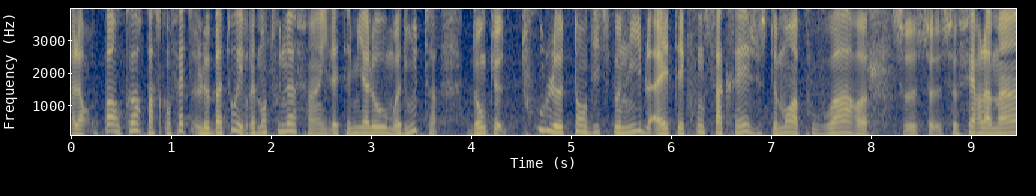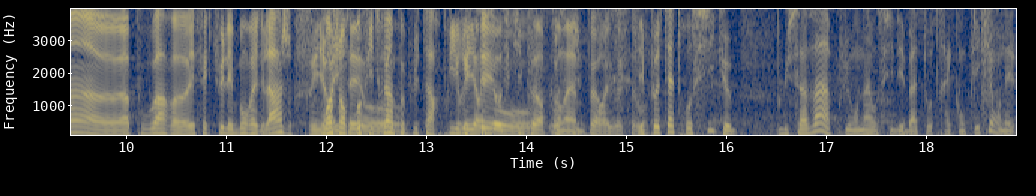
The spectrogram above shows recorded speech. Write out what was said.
Alors, pas encore, parce qu'en fait, le bateau est vraiment tout neuf. Hein. Il a été mis à l'eau au mois d'août. Donc, tout le temps disponible a été consacré justement à pouvoir euh, se, faire la main, euh, à pouvoir effectuer les bons réglages. Moi, j'en profiterai un peu plus tard. Priorité, au, skipper, quand même. Skipper, exactement. Et peut-être aussi que plus ça va, plus on a aussi des bateaux très compliqués. On est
